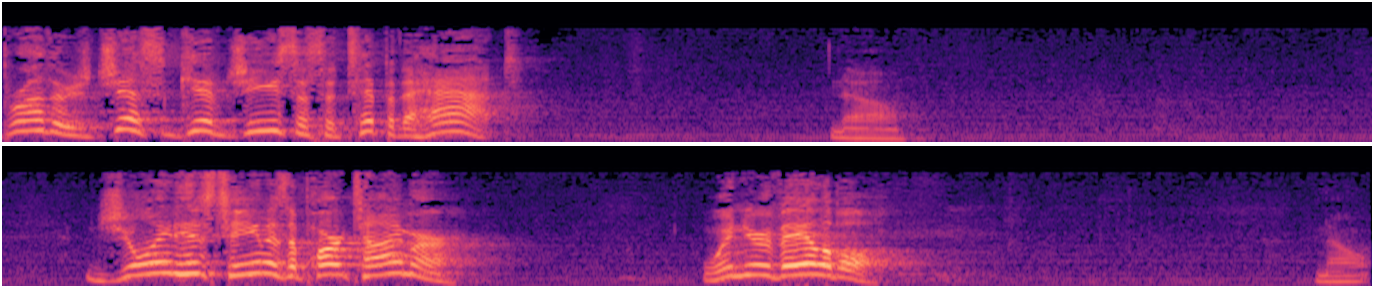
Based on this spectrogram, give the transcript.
Brothers, just give Jesus a tip of the hat. No. Join his team as a part timer when you're available. No.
